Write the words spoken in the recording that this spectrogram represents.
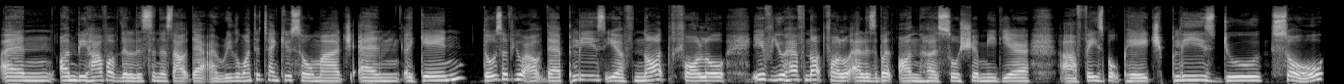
And on behalf of the listeners out there, I really want to thank you so much. And again, those of you out there, please, you have not follow. If you have not followed Elizabeth on her social media, uh, Facebook page, please do so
